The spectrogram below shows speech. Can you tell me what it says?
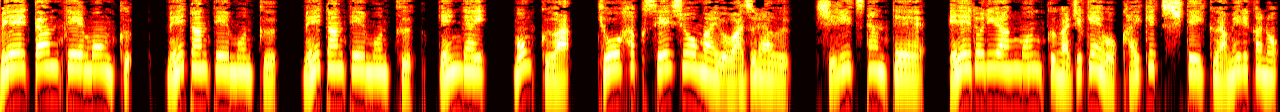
名探偵文句、名探偵文句、名探偵文句、現代、文句は、脅迫性障害を患う、私立探偵、エイドリアン・モンクが事件を解決していくアメリカの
